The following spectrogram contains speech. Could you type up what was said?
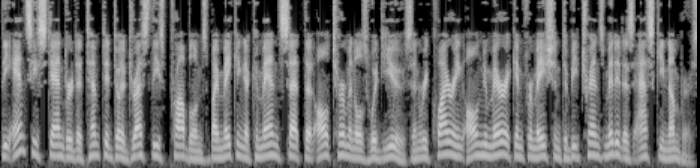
The ANSI standard attempted to address these problems by making a command set that all terminals would use and requiring all numeric information to be transmitted as ASCII numbers.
